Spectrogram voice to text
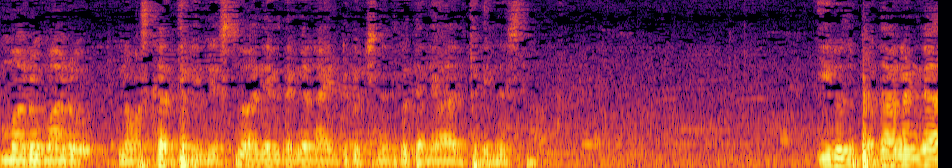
మరో మారు నమస్కారం తెలియజేస్తూ అదేవిధంగా నా ఇంటికి వచ్చినందుకు ధన్యవాదాలు తెలియజేస్తూ. ఈరోజు ప్రధానంగా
